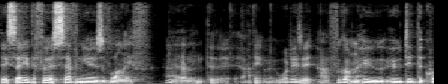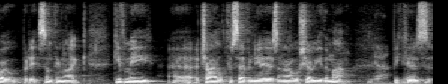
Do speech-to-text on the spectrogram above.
they say the first seven years of life um, the, I think what is it? I've forgotten who who did the quote, but it's something like, "Give me uh, a child for seven years, and I will show you the man." Yeah. Because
